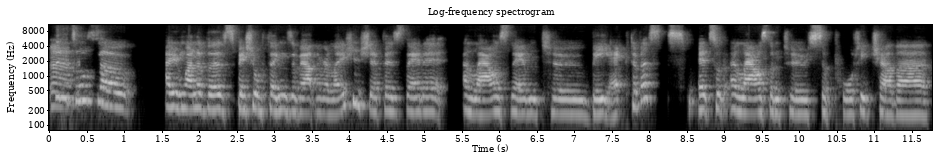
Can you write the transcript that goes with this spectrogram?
But it's also, I mean, one of the special things about the relationship is that it allows them to be activists. It sort of allows them to support each other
